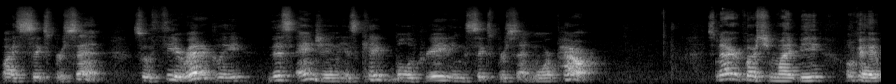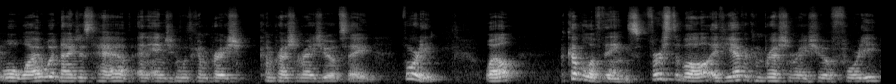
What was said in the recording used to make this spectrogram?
by 6%. So theoretically, this engine is capable of creating 6% more power. So now your question might be, okay, well why wouldn't I just have an engine with a compression, compression ratio of say 40? Well, a couple of things. First of all, if you have a compression ratio of 40,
